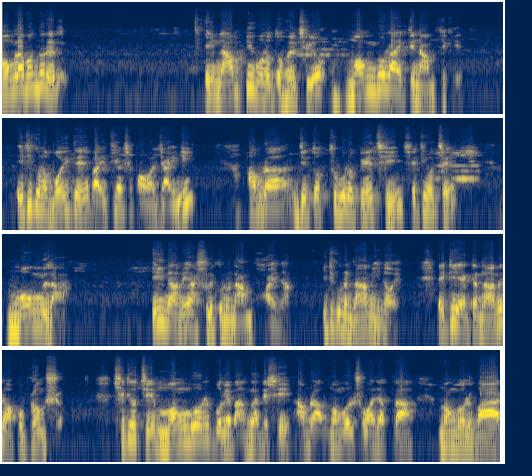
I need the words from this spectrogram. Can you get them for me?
মোংলা বন্দরের এই নামটি মূলত হয়েছিল মঙ্গলা একটি নাম থেকে। এটি কোনো বইতে বা ইতিহাসে পাওয়া যায়নি। আমরা যে তথ্যগুলো পেয়েছি, সেটি হচ্ছে মোংলা। এই নামে আসলে কোনো নাম হয় না। এটি কোনো নামই নয়। এটি একটা নামের অপভ্রংশ। সেটি হচ্ছে মঙ্গল বলে বাংলাদেশে আমরা মঙ্গল শোভাযাত্রা মঙ্গলবার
